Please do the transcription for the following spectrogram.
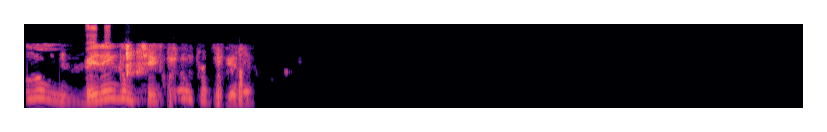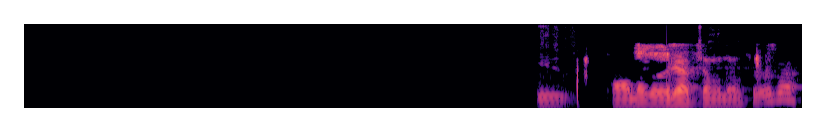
Oğlum Bellingham çekti mi topu geri? Tamam öyle yapacağım bundan sonra da.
